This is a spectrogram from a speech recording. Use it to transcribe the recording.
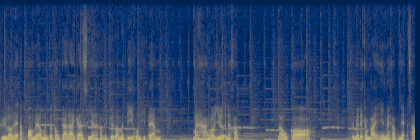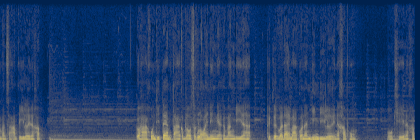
คือเราได้อัดป้อมแล้วมันก็ต้องกล้าได้กล้าเสียนะครับ ถ้าเกิดว่ามาตีคนที่แต้มไม่ห่างเราเยอะนะครับ เราก็จะไม่ได้กำไรเห็นไหมครับเนี่ยสามพันสามตีเลยนะครับ ก็หาคนที่แต้มต่างกับเราสักร้อยหนึ่งเนี่ยกำลังดีนะฮะ ถ้าเกิดว่าได้มากกว่านั้นยิ่งดีเลยนะครับ ผม โอเคนะครับ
